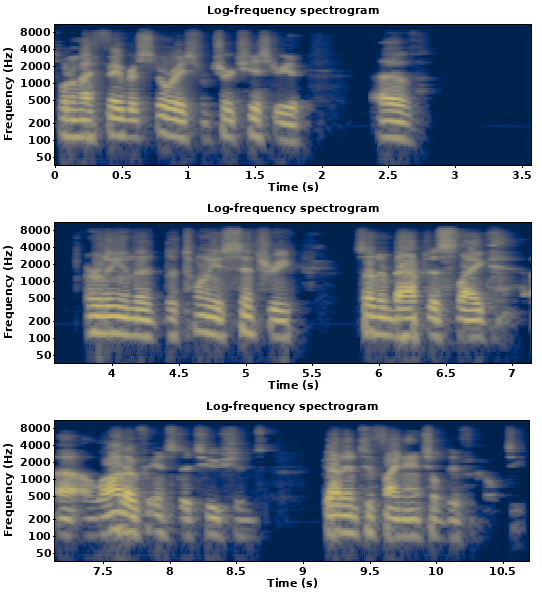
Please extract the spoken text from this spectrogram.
it's one of my favorite stories from church history of, of early in the, the 20th century. Southern Baptists, like uh, a lot of institutions, got into financial difficulty.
